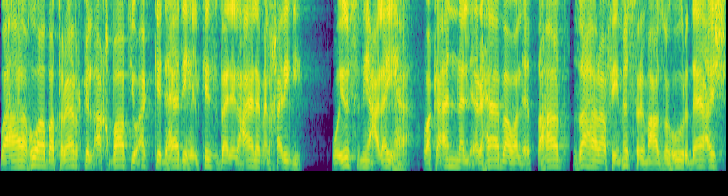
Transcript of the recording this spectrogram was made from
وها هو بطريرك الأقباط يؤكد هذه الكذبة للعالم الخارجي ويثني عليها. وكأن الإرهاب والاضطهاد ظهر في مصر مع ظهور داعش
